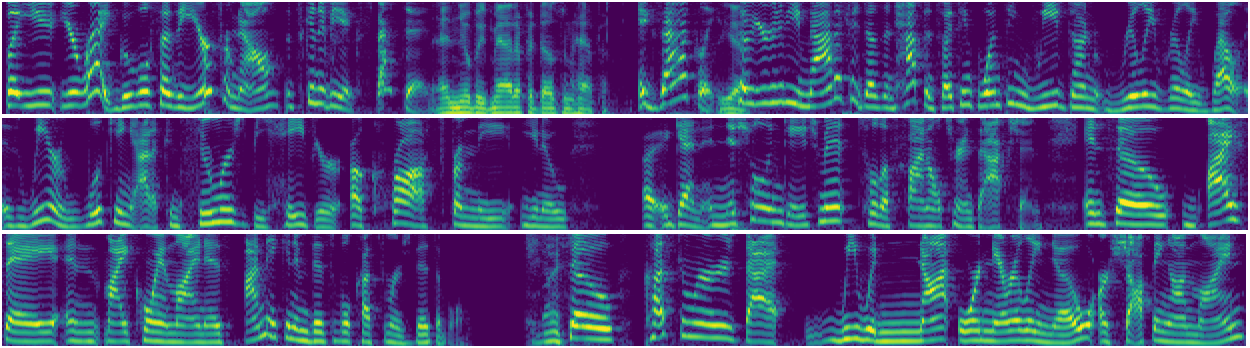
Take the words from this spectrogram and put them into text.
but you, you're right. Google says a year from now, it's going to be expected, and you'll be mad if it doesn't happen. Exactly. Yeah. So you're going to be mad if it doesn't happen. So I think one thing we've done really, really well is we are looking at a consumer's behavior across from the, you know uh, again initial engagement till the final transaction. And so i say and my coin line is i make an invisible customers visible. Nice. so customers that we would not ordinarily know are shopping online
